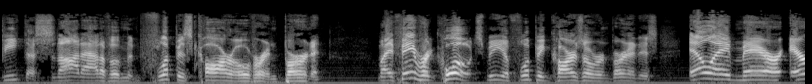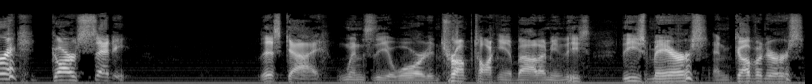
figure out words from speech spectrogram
beat the snot out of him and flip his car over and burn it. My favorite quote, speaking of flipping cars over and burning it, is L.A. Mayor Eric Garcetti. This guy wins the award, and Trump talking about. I mean, these these mayors and governors,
